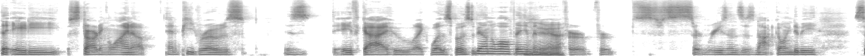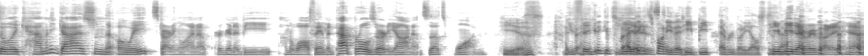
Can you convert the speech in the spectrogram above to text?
the 80 starting lineup, and Pete Rose is the eighth guy who like was supposed to be on the Wall of Fame and yeah. for for certain reasons is not going to be. So like how many guys from the 08 starting lineup are going to be on the Wall of Fame and Pat Burrell is already on it. So that's one. He is. You figure, I think it's I think is. it's funny that he beat everybody else He that. beat everybody, yeah.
